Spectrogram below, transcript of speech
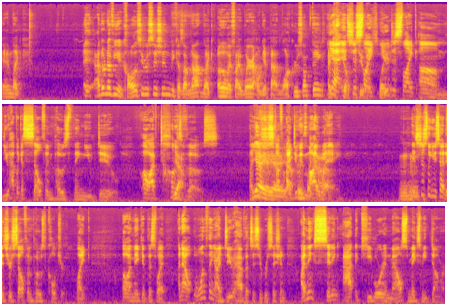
And like, I don't know if you can call it superstition because I'm not like, oh, if I wear it, I'll get bad luck or something. I yeah, just it's just like, it. you're just like um you have like a self-imposed thing you do. Oh, I have tons Yeah. of those. Like, Yeah, yeah, yeah, stuff yeah, I do Things it my that. way. Mhm. It's just like you said, it's your self-imposed culture. Like, oh, I make it this way. Now, one thing I do have that's a superstition. I think sitting at a keyboard and mouse makes me dumber.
